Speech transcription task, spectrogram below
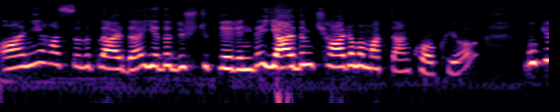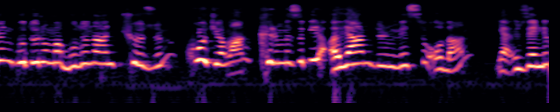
ani hastalıklarda ya da düştüklerinde yardım çağıramamaktan korkuyor. Bugün bu duruma bulunan çözüm kocaman kırmızı bir alarm düğmesi olan yani üzerinde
